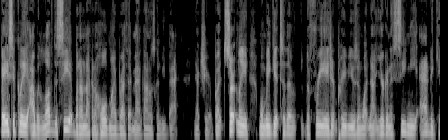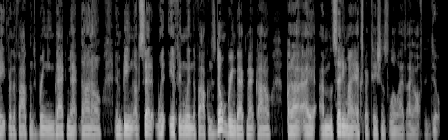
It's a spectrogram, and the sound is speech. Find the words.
basically, I would love to see it, but I'm not going to hold my breath that Matt Gono is going to be back next year. But certainly when we get to the the free agent previews and whatnot, you're going to see me advocate for the Falcons bringing back Matt Gono and being upset if and when the Falcons don't bring back Matt Gono. But I, I am setting my expectations low as I often do.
